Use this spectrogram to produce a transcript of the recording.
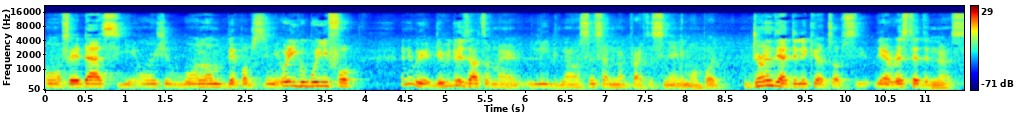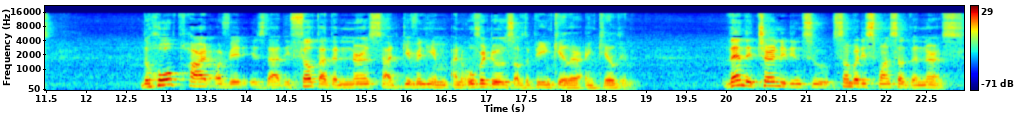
wọ́n fẹ́ dá sí, wọ́n ṣe gbogbo wọn bẹ pop sí mi. Orí gbogbo yín fọ́. Anyway, Davido is out of my league now since I'm not practicing anymore. But during the Adeleke autopsy, they arrested the nurse. The whole part of it is that they felt that the nurse had given him an overdose of the painkiller and killed him. Then they turned it into somebody sponsored the nurse.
